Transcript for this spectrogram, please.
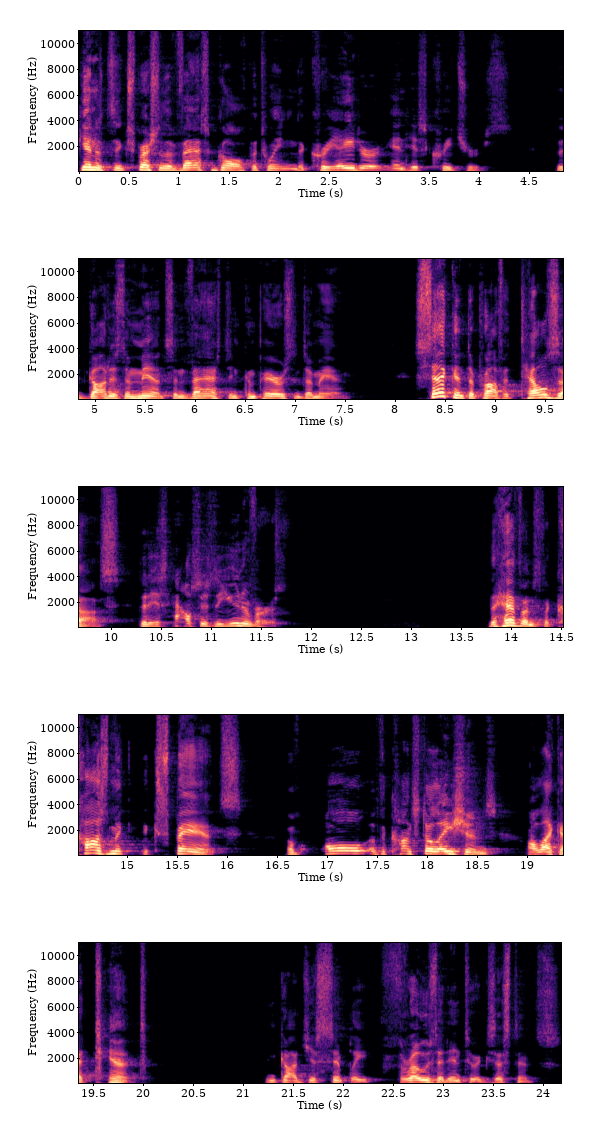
Again, it's the expression of the vast gulf between the Creator and his creatures that God is immense and vast in comparison to man. Second, the prophet tells us that his house is the universe. The heavens, the cosmic expanse of all of the constellations are like a tent. And God just simply throws it into existence.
